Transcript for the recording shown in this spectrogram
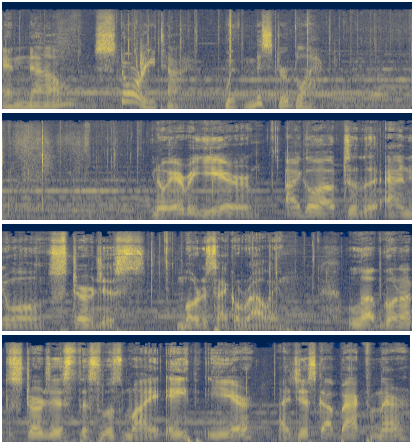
And now, story time with Mr. Black. You know, every year I go out to the annual Sturgis motorcycle rally. Love going out to Sturgis. This was my eighth year. I just got back from there.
